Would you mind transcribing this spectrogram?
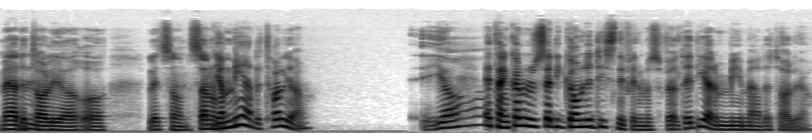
Mer detaljer og litt sånn. Om Ja, mer detaljer. Ja, Jeg tenker Når du ser de gamle Disney-filmene, så følte jeg de hadde mye mer detaljer.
